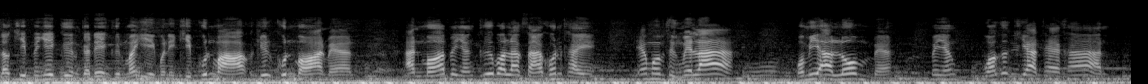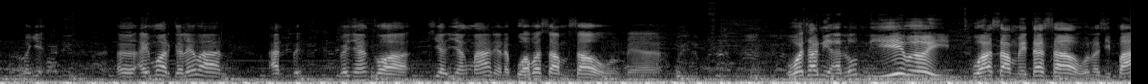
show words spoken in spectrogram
แล้วคลิปไม่ใช่กึนกระเด้งขึ้นมาอีกวันนี้คลิปคุณหมอคลิปคุณหมออันแม่นอันหมอเป็นหยังคือบ่รักษาคนไข้ ยังบ่ถึงเวลาบ่มีอารมณ์แหมเป็นหยังหัวก็เครียดแท้ค่าอันว่าเงี้ยเออไอ้มอดก็เลยว่าอันเป็นเป็นหยังก็เครียดอีหยังมาเนี่ยนะผัวบ่ซ้ำเศร้าแหมโอ้ยทางนี้อารมณ์ดีเว้ยผัวซ้ำให้แต่เศร้าว่าสิป้า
